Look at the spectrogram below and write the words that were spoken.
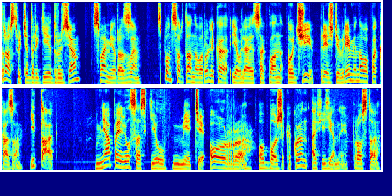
Здравствуйте, дорогие друзья, с вами Розе. Спонсор данного ролика является клан OG преждевременного показа. Итак, у меня появился скилл Метеор. О боже, какой он офигенный. Просто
